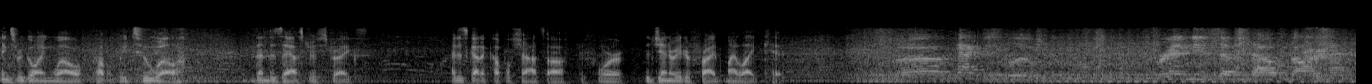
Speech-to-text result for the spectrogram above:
Things were going well, probably too well. Then disaster strikes. I just got a couple shots off before the generator fried my light kit. Uh, package blue. Brand new $7,000 hat.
